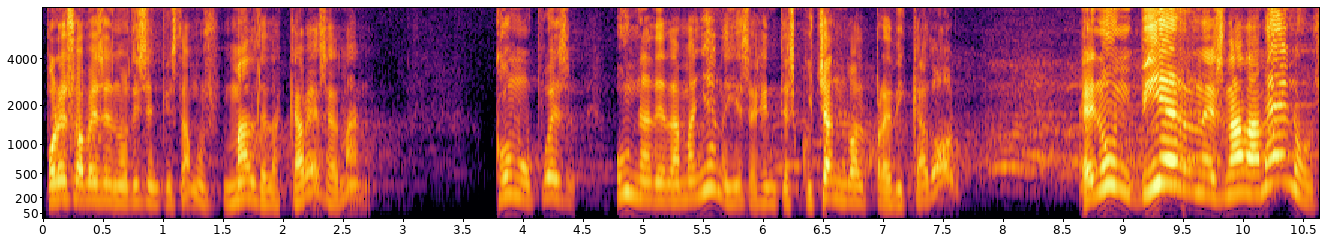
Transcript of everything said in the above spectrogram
Por eso a veces nos dicen que estamos mal de la cabeza, hermano. ¿Cómo pues una de la mañana y esa gente escuchando al predicador? En un viernes nada menos.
